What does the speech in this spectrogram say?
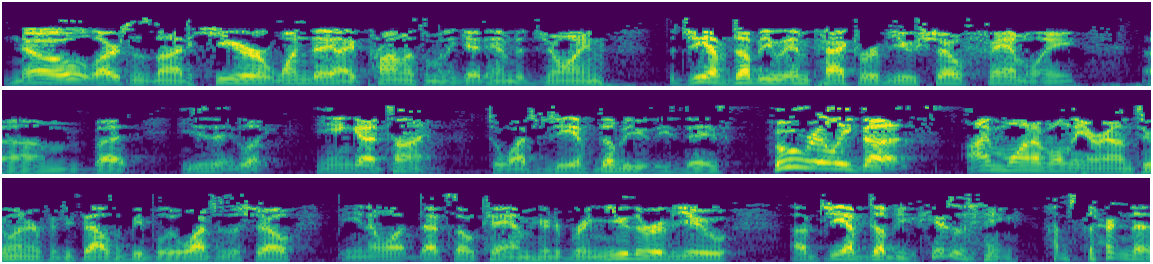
No, Larson's not here. One day I promise I'm going to get him to join the GFW Impact Review Show family. Um, but he's look, he ain't got time to watch GFW these days. Who really does? I'm one of only around 250,000 people who watches the show, but you know what? That's okay. I'm here to bring you the review of GFW. Here's the thing. I'm starting to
